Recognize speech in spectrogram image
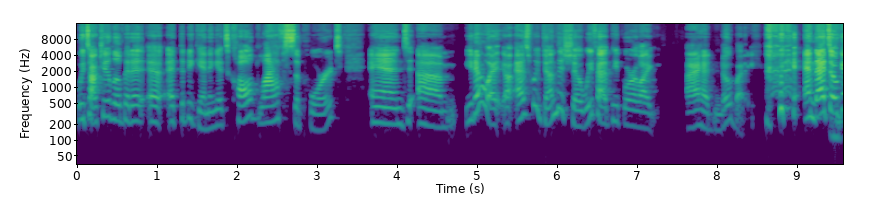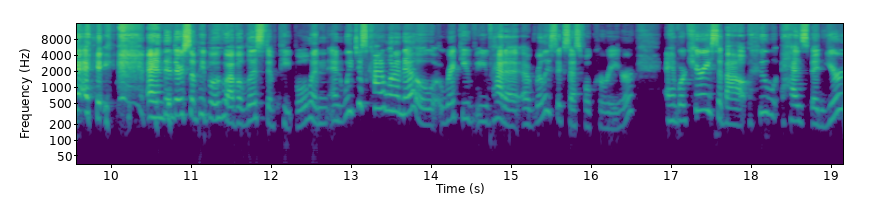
we talked to you a little bit at, at, the beginning. It's called Laugh Support, and um, you know, as we've done this show, we've had people are like, I had nobody. and that's mm. okay. and then there's some people who have a list of people and and we just kind of want to know, Rick, you've you've had a, a, really successful career and we're curious about who has been your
